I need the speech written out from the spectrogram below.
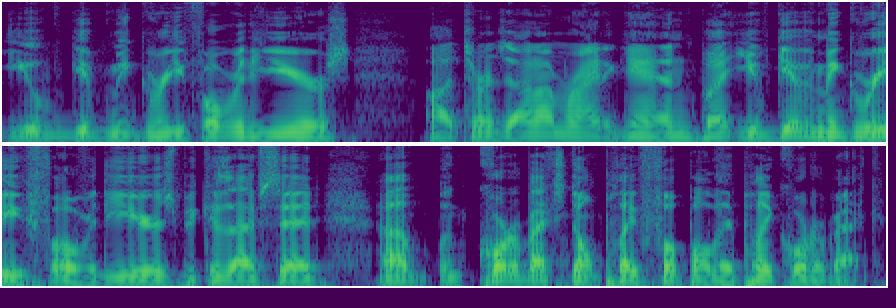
you've given me grief over the years. Uh, it turns out I'm right again, but you've given me grief over the years because I've said uh, quarterbacks don't play football; they play quarterback.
